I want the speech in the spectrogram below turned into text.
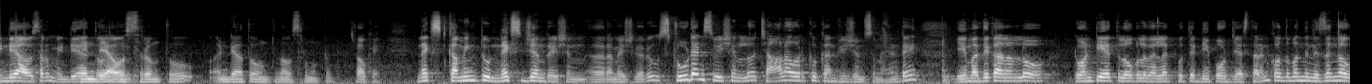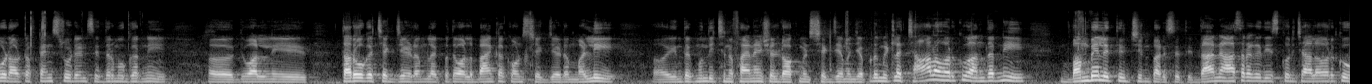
ఇండియా అవసరం ఇండియా ఇండియా అవసరంతో ఇండియాతో ఉంటుంది అవసరం ఉంటుంది. Okay next coming to next generation Ramesh గారు స్టూడెంట్స్ విషయంలో చాలా వరకు కన్ఫ్యూజన్స్ ఉన్నాయి. అంటే ఈ మధ్యకాలంలో ట్వంటీ ఎయిత్ లోపల వెళ్ళకపోతే డిపోర్ట్ చేస్తారని కొంతమంది నిజంగా కూడా అవుట్ ఆఫ్ టెన్ స్టూడెంట్స్ ఇద్దరు ముగ్గురిని ఆ, వాళ్ళని తరోగా చెక్ చేయడం లేకపోతే వాళ్ళ బ్యాంక్ అకౌంట్స్ చెక్ చేయడం మళ్ళీ ఇంతకుముందు ఇచ్చిన ఫైనాన్షియల్ డాక్యుమెంట్స్ చెక్ చేయమని చెప్పడం ఇట్లా చాలా వరకు అందరినీ బంబేలెత్తించిన పరిస్థితి. దాన్ని ఆసరాగా తీసుకొని చాలా వరకు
